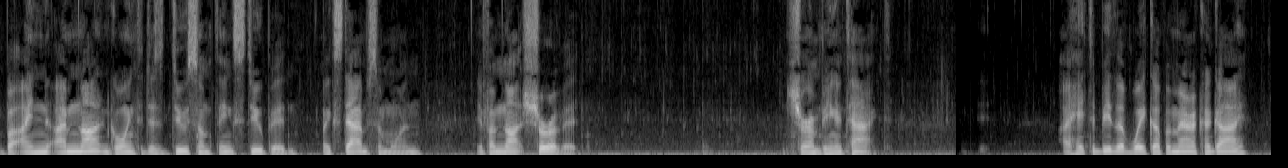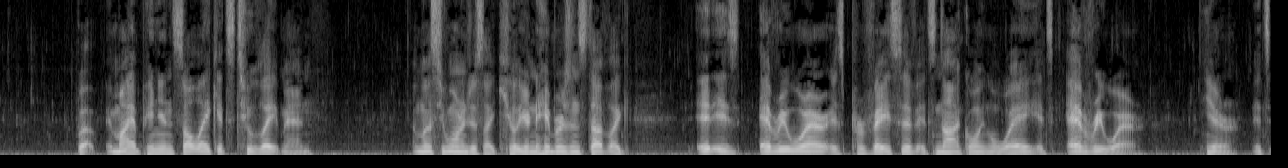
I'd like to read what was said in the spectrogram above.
But I, I'm not going to just do something stupid, like stab someone, if I'm not sure of it. Sure, I'm being attacked. I hate to be the wake up America guy, but in my opinion, Salt Lake, it's too late, man. Unless you want to just like kill your neighbors and stuff, like it is everywhere, it's pervasive, it's not going away, it's everywhere here. It's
